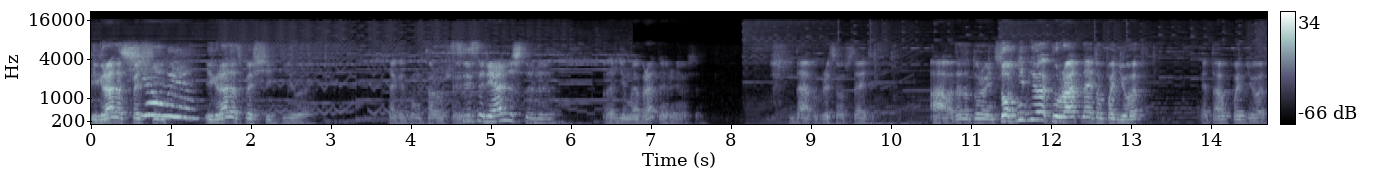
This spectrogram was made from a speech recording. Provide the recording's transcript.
Игра нас пощадила. Игра нас пощадила. Так, это, по-моему, В хорошая игра. смысле, реально, что ли? Подожди, мы обратно вернемся? Да, по прессам обстоятельств. А, вот этот уровень... Стоп, не мне аккуратно, это упадет. Это упадет.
